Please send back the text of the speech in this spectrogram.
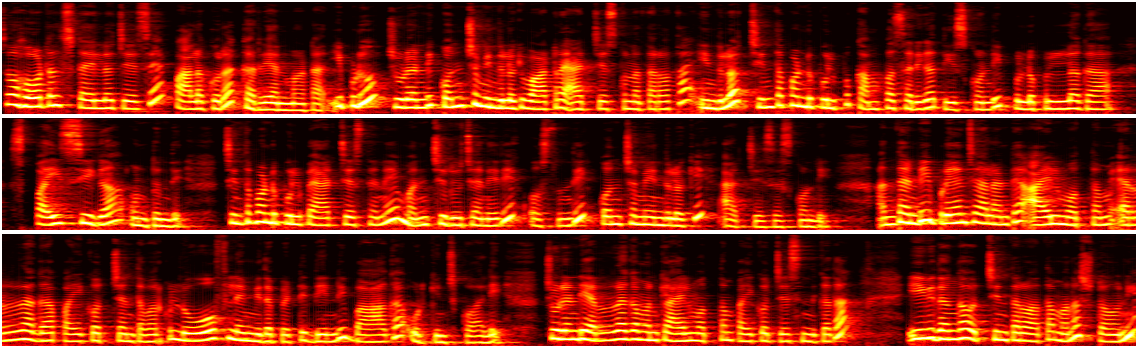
సో హోటల్ స్టైల్లో చేసే పాలకూర కర్రీ అనమాట ఇప్పుడు చూడండి కొంచెం ఇందులోకి వాటర్ యాడ్ చేసుకున్న తర్వాత ఇందులో చింతపండు పులుపు కంపల్సరీగా తీసుకోండి. పుల్ల పుల్లగా స్పైసీగా ఉంటుంది. చింతపండు పులుపు యాడ్ చేస్తేనే మంచి రుచి అనేది వస్తుంది. కొంచెం ఇందులోకి యాడ్ చేసేసుకోండి. అంతే అండి ఇప్పుడు ఏం చేయాలంటే ఆయిల్ మొత్తం ఎర్రగా పైకి వచ్చేంత వరకు లో ఫ్లేమ్ మీద పెట్టి దీన్ని బాగా ఉడికించుకోవాలి. చూడండి ఎర్రగా మనకి ఆయిల్ మొత్తం పైకి వచ్చేసింది కదా? ఈ విధంగా వచ్చిన తర్వాత మనం స్టవ్ని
